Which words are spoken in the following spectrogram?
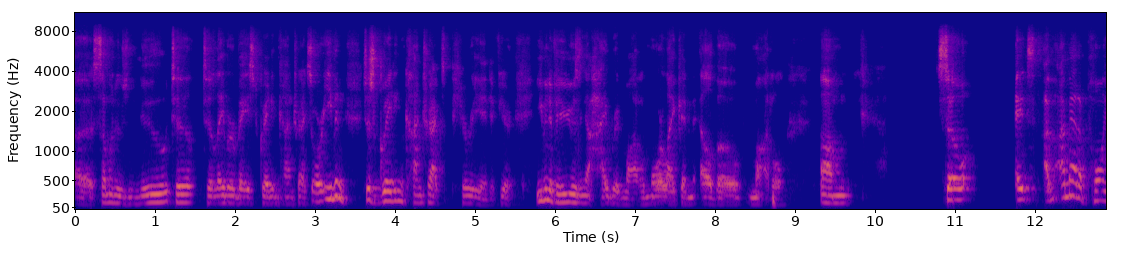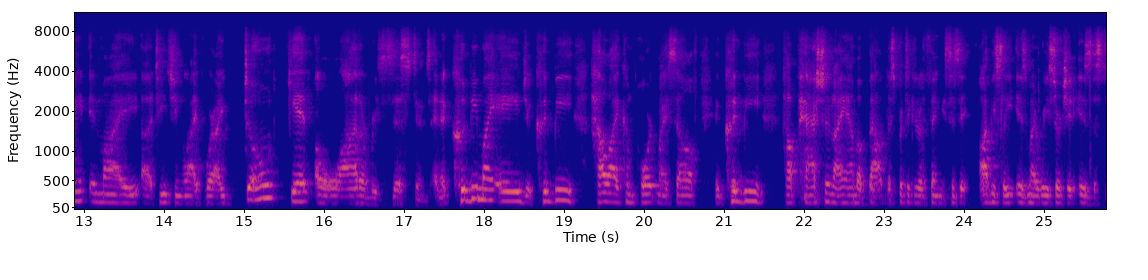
uh, someone who's new to to labor-based grading contracts, or even just grading contracts. Period. If you're even if you're using a hybrid model, more like an elbow model. Um, so it's I'm, I'm, at a point in my uh, teaching life where I don't get a lot of resistance, and it could be my age, it could be how I comport myself, it could be how passionate I am about this particular thing. Since it obviously is my research, it is this,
